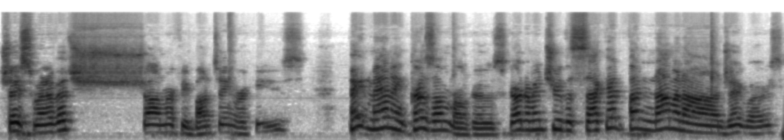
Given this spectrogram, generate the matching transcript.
Chase Winovich, Sean Murphy Bunting, rookies. Peyton Manning, Prism, Broncos. Gardner Minshew, the second, Phenomenon, Jaguars.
